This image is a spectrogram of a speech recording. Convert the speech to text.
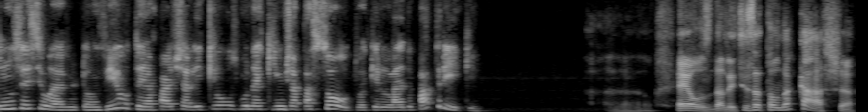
não sei se o Everton viu, tem a parte ali que os bonequinhos já tá solto, aquele lá é do Patrick. É, os da Letícia estão na caixa.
